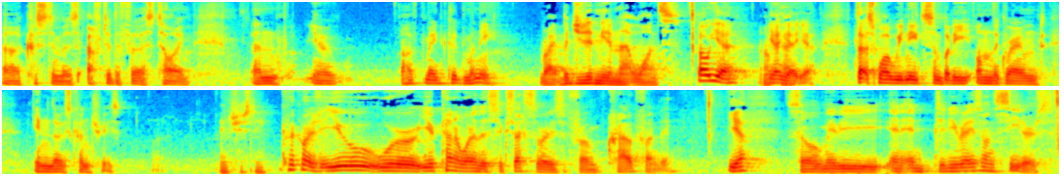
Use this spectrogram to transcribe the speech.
uh, customers after the first time and you know, I've made good money. Right, but you did meet him that once. Oh yeah, okay. yeah, yeah, yeah. That's why we need somebody on the ground in those countries. Interesting. Quick question: You were you're kind of one of the success stories from crowdfunding. Yeah. So maybe and, and did you raise on Seedrs?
